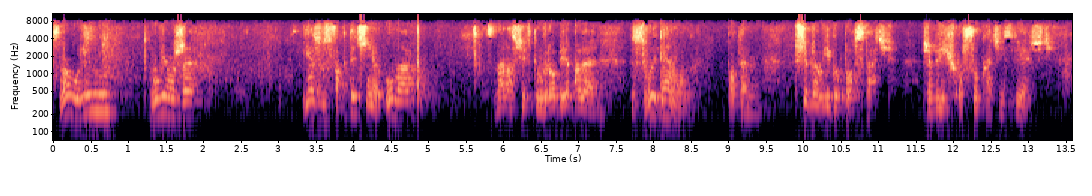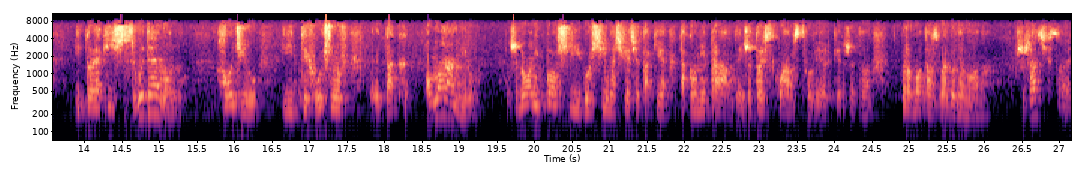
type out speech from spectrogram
Znowu inni mówią, że Jezus faktycznie umarł, znalazł się w tym grobie, ale zły demon potem przybrał jego postać, żeby ich oszukać i zwieść. I to jakiś zły demon chodził i tych uczniów tak omamił, żeby oni poszli i głosili na świecie takie, taką nieprawdę i że to jest kłamstwo wielkie, że to robota złego demona. Słyszacie sobie?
